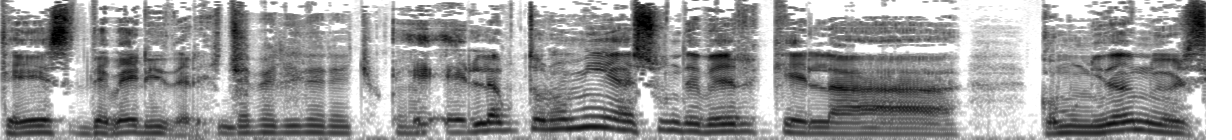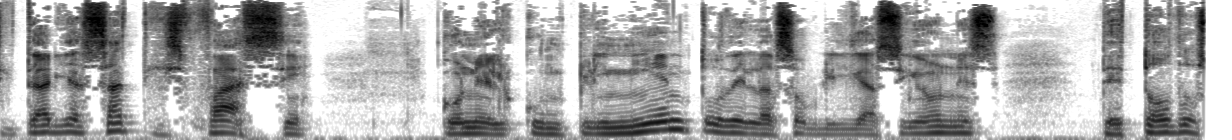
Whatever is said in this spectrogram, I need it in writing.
que, es deber y derecho. Deber y derecho, claro. Eh, eh, la autonomía es un deber que la comunidad universitaria satisface con el cumplimiento de las obligaciones de todos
